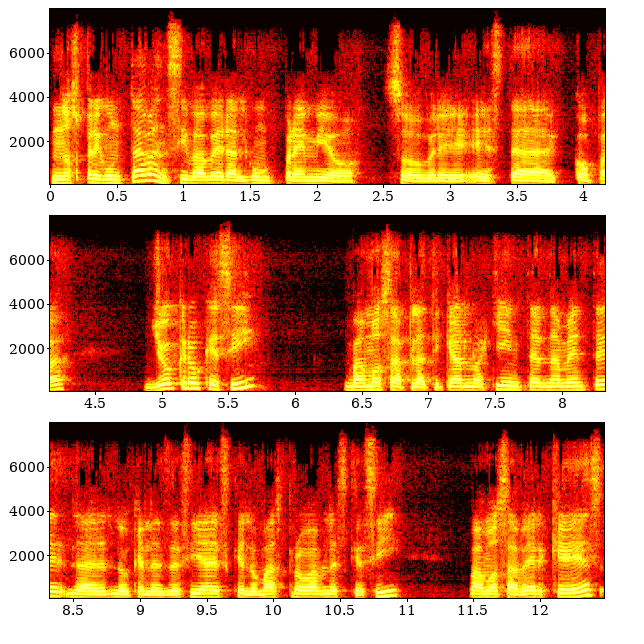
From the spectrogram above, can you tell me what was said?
nos preguntaban si va a haber algún premio sobre esta copa. Yo creo que sí. Vamos a platicarlo aquí internamente. lo que les decía es que lo más probable es que sí. Vamos a ver qué es.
